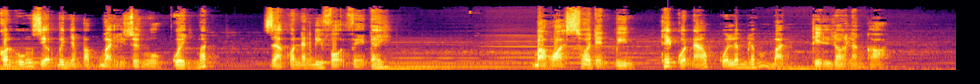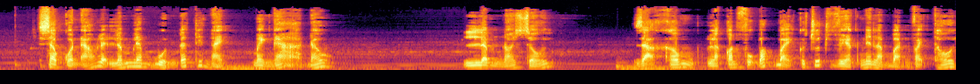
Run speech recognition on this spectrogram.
con uống rượu bên nhà bác Bảy rồi ngủ quên mất. Giờ con đang đi vội về đây. Bà Hòa soi đèn pin, Thấy quần áo của Lâm lấm bẩn Thì lo lắng hỏi. Sao quần áo lại lấm lem bùn đất thế này? Mày ngã ở đâu? Lâm nói dối. Dạ không, là con phụ bác Bảy có chút việc Nên là bẩn vậy thôi.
